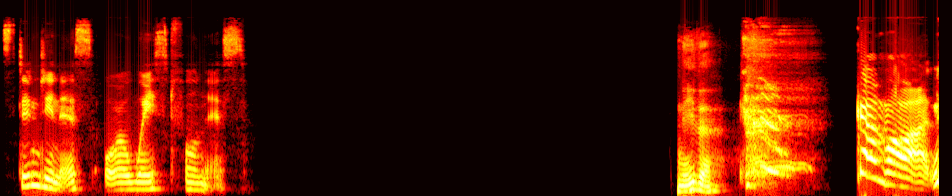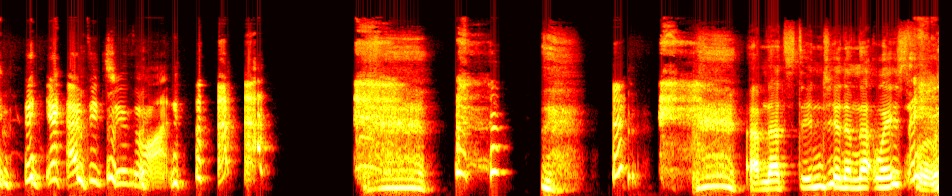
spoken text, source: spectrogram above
Stinginess or wastefulness? Neither. Come on. you have to choose one. I'm not stingy and I'm not wasteful.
